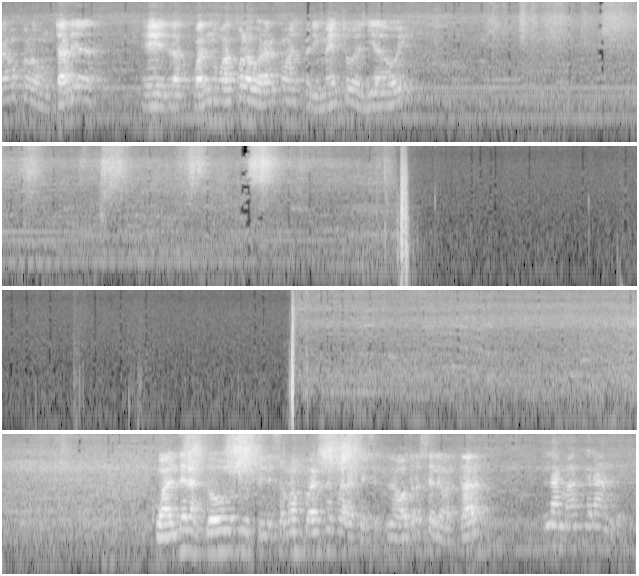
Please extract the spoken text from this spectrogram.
Estamos con la voluntaria, eh, la cual nos va a colaborar con el experimento del día de hoy. ¿Cuál de las dos utilizó más fuerza para que la otra se levantara? La más grande.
